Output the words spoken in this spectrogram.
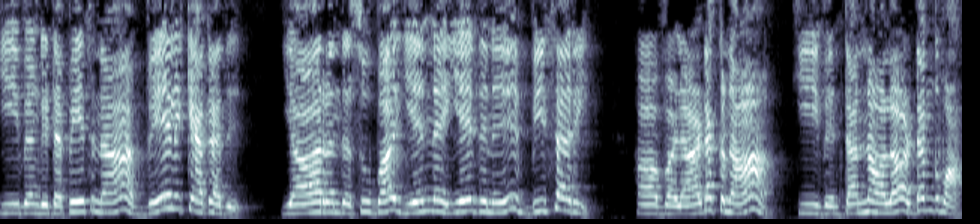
இவங்கிட்ட பேசினா வேலைக்கு ஆகாது. யார் அந்த சுபா என்ன ஏதுன்னு விசாரி. அவளை அடக்குனா இவன் தன்னால அடங்குவான்.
